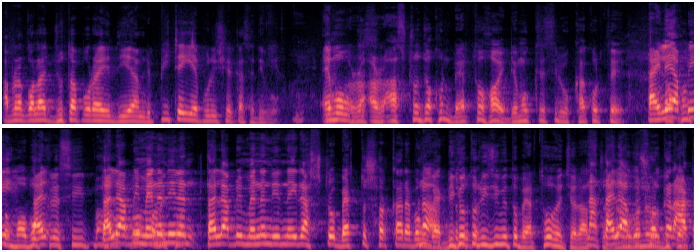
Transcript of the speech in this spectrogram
আপনার গলায় জুতা পরাই দিয়ে আমরা পিটাইয়ে পুলিশের কাছে দিব। রা- রাষ্ট্র যখন ব্যর্থ হয় ডেমোক্রেসি রক্ষা করতে তাইলে আপনি তাইলে- আপনি মেনে নিলেন তাইলে আপনি মেনে নিলেন এই রাষ্ট্র ব্যর্থ সরকার এবং বিগত রিজিমে তো ব্যর্থ হয়েছে না রাষ্ট্র তাইলে আপনি সরকার আট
